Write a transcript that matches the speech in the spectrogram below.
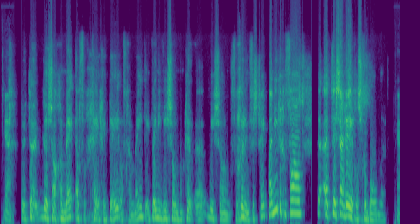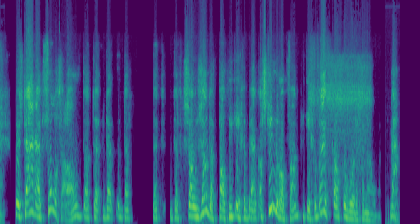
Ja. Dus, eh, dus gemeente, of GGD of gemeente, ik weet niet wie zo'n uh, wie zo'n vergunning verstrekt, maar in ieder geval, het is aan regels gebonden. Ja. Dus daaruit volgt al dat, uh, dat, dat, dat, dat sowieso dat pad niet in gebruik, als kinderopvang, niet in gebruik kan worden genomen. Nou,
